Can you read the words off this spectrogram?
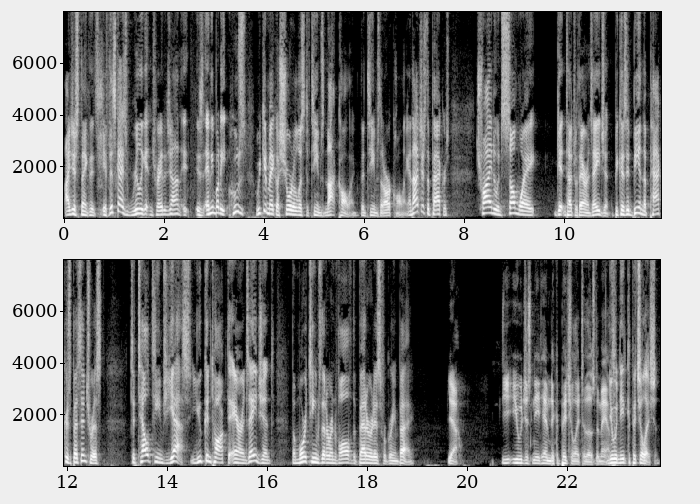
I just think that if this guy's really getting traded, John, is anybody who's we could make a shorter list of teams not calling than teams that are calling, and not just the Packers, trying to in some way get in touch with Aaron's agent because it'd be in the Packers' best interest to tell teams, yes, you can talk to Aaron's agent. The more teams that are involved, the better it is for Green Bay. Yeah. You, you would just need him to capitulate to those demands. You would need capitulation.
